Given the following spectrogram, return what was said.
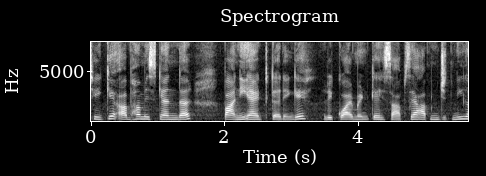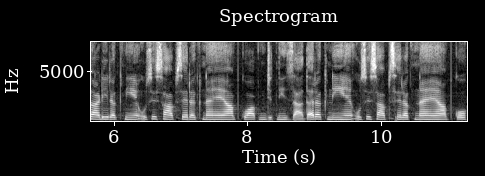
ठीक है? अब हम इसके अंदर पानी ऐड करेंगे रिक्वायरमेंट के हिसाब से। आपने जितनी गाड़ी रखनी है, उस हिसाब से रखना है आपको। आपने जितनी ज़्यादा रखनी है, उस हिसाब से रखना है आपको।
